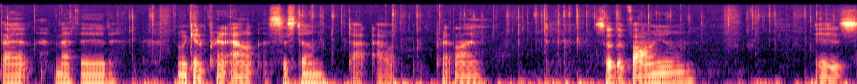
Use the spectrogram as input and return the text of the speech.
that method. And we can print out system dot out print line. So the volume is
